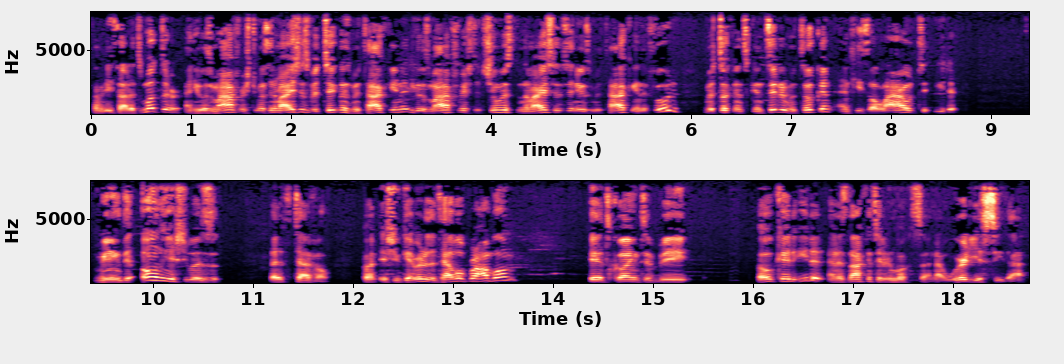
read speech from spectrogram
Somebody thought it's mutter, and he was mafresh. Chumas and maisis v'tiknos mitakin it. He was mafresh the chumas and the maisis, and he was mitakin the food. Mitukin is considered mitukin, and he's allowed to eat it. Meaning the only issue is that it's tevel. But if you get rid of the tevel problem, it's going to be okay to eat it, and it's not considered muktzah. Now, where do you see that?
